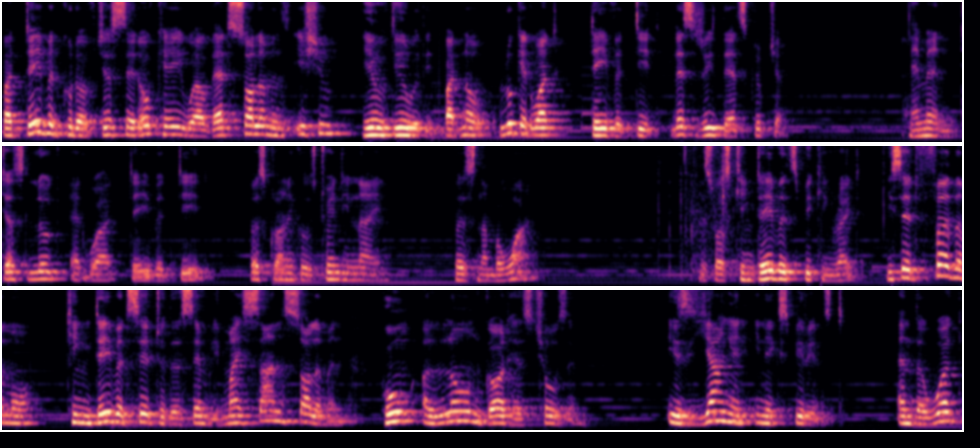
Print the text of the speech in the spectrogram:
But David could have just said, Okay, well, that's Solomon's issue. He'll deal with it. But no, look at what David did. Let's read that scripture. Amen. Just look at what David did. First Chronicles 29, verse number 1. This was King David speaking, right? He said, Furthermore, King David said to the assembly, My son Solomon whom alone God has chosen, is young and inexperienced, and the work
